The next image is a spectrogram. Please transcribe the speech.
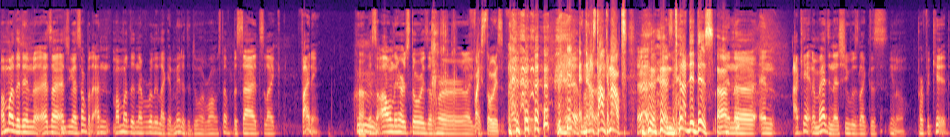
My uh, mother didn't. As I, as you guys talk about it, I, n- my mother never really like admitted to doing wrong stuff. Besides like fighting. That's, I only heard stories of her like Fight stories. yeah, And then I stomped him out! yeah, And then I did this! Ja. and uh, and I can't imagine that she was like this, you know, perfect kid.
